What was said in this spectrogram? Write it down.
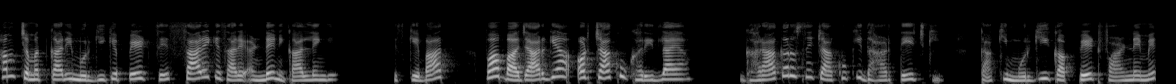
हम चमत्कारी मुर्गी के पेट से सारे के सारे अंडे निकाल लेंगे। इसके बाद वह बाज़ार गया और चाकू खरीद लाया। घर आकर उसने चाकू की धार तेज की ताकि मुर्गी का पेट फाड़ने में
